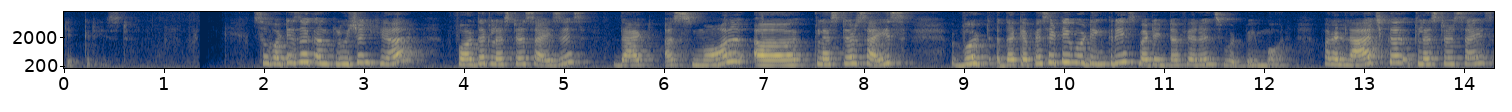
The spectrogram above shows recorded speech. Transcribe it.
decreased. So what is the conclusion here for the cluster sizes that a small uh, cluster size would the capacity would increase but interference would be more. For a large cluster size,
